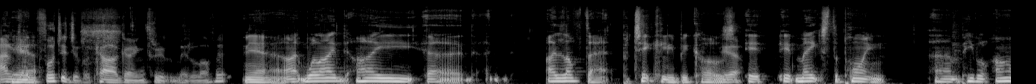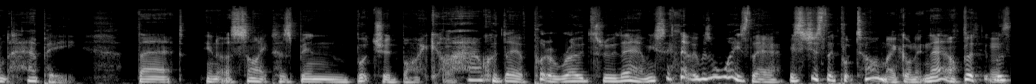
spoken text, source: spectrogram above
and Yeah. get footage of a car going through the middle of it. Yeah. I, well, I I uh, I love that particularly because Yeah. it it makes the point. Um, people aren't happy that you know a site has been butchered by. God, how could they have put a road through there? And you say no, it was always there. It's just they put tarmac on it now, but it was.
